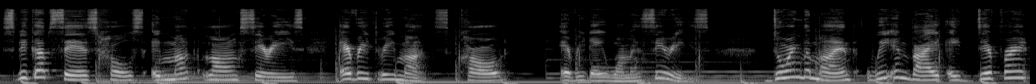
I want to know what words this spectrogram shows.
Speak Up Sis hosts a month long series every three months called Everyday Woman Series. During the month, we invite a different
